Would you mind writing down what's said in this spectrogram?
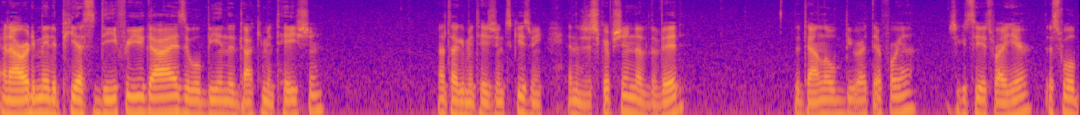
And I already made a PSD for you guys. It will be in the documentation. Not documentation, excuse me. In the description of the vid. The download will be right there for you. As you can see, it's right here. This will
